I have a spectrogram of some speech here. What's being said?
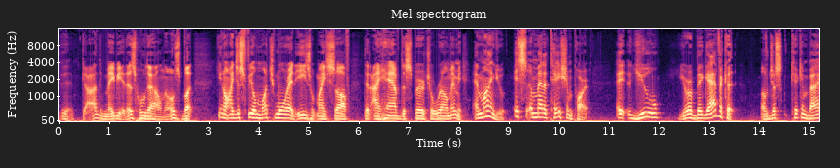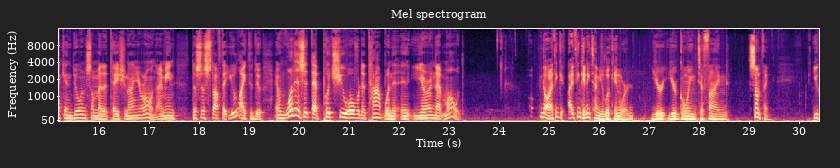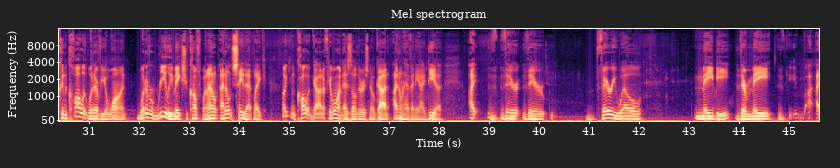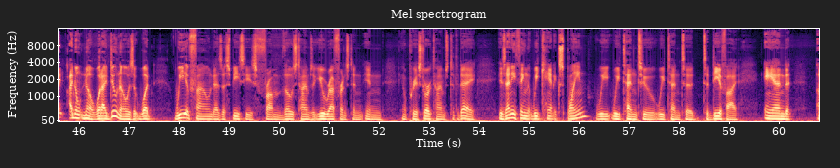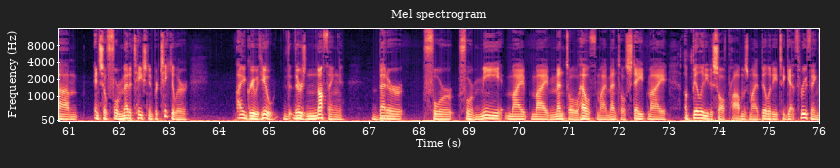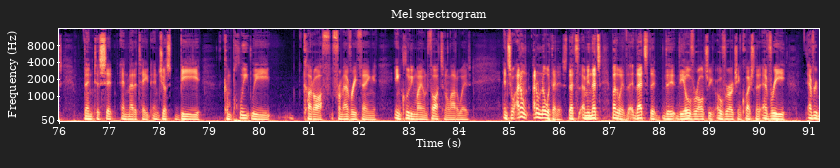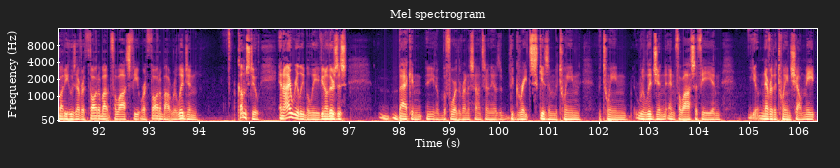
God. Maybe it is. Who the hell knows? But you know, I just feel much more at ease with myself that I have the spiritual realm in me. And mind you, it's a meditation part. Eh, You, you're a big advocate of just kicking back and doing some meditation on your own. I mean, this is stuff that you like to do. And what is it that puts you over the top when it, you're in that mode? No, I think I think anytime you look inward, you're you're going to find something. You can call it whatever you want, whatever really makes you comfortable. And I don't I don't say that like, oh, you can call it God if you want, as though there is no God. I don't have any idea. I there there very well maybe there may I, I don't know what i do know is that what we have found as a species from those times that you referenced in, in you know prehistoric times to today is anything that we can't explain we, we tend to we tend to to deify. And um, and so for meditation in particular I agree with you. Th- there's nothing better for for me my my mental health my mental state my ability to solve problems my ability to get through things than to sit and meditate and just be completely cut off from everything including my own thoughts in a lot of ways and so I don't I don't know what that is that's I mean that's by the way th- that's the the the overarching overarching question that every everybody who's ever thought about philosophy or thought about religion comes to. And I really believe, you know, there's this back in you know before the Renaissance and everything, was the great schism between between religion and philosophy, and you know, never the twain shall meet.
